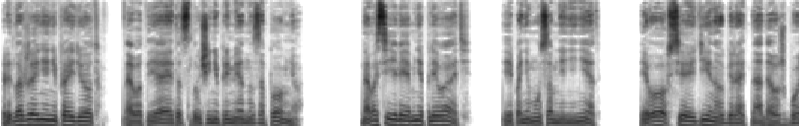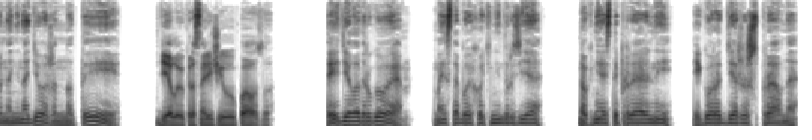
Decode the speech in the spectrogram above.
Предложение не пройдет, а вот я этот случай непременно запомню. На Василия мне плевать, и по нему сомнений нет. Его все едино убирать надо, уж больно ненадежен, но ты...» Делаю красноречивую паузу. «Ты дело другое. Мы с тобой хоть и не друзья, но князь ты правильный, и город держишь справно.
